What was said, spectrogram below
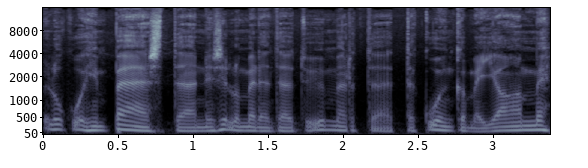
lukuihin päästään, niin silloin meidän täytyy ymmärtää, että kuinka me jaamme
